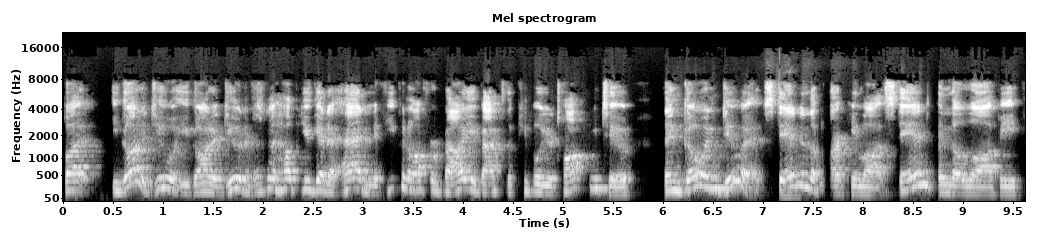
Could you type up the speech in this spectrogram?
But you got to do what you got to do. And if it's going to help you get ahead, and if you can offer value back to the people you're talking to, then go and do it. Stand in the parking lot, stand in the lobby,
